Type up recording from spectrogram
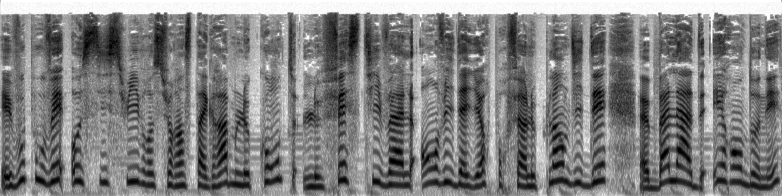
Et vous pouvez aussi suivre sur Instagram le compte Le Festival Envie d'ailleurs pour faire le plein d'idées, euh, balades et randonnées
